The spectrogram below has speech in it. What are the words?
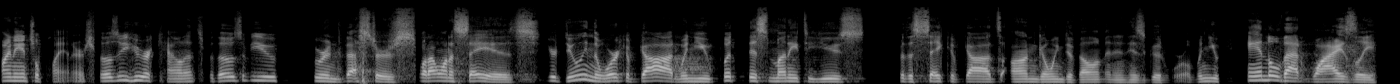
financial planners, for those of you who are accountants, for those of you who are investors, what I want to say is you're doing the work of God when you put this money to use for the sake of God's ongoing development in his good world. When you handle that wisely,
